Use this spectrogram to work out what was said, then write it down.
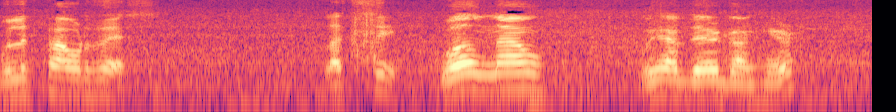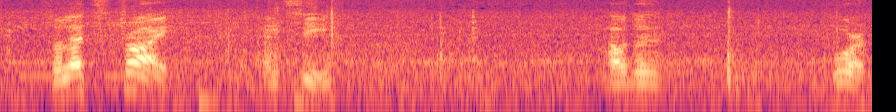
Will it power this? Let's see. Well now we have the air gun here. So let's try and see how does it work.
